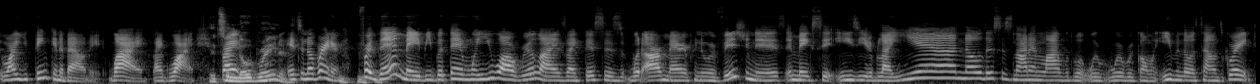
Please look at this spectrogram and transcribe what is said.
why are you thinking about it? Why? Like why? It's right? a no-brainer. It's a no-brainer. For them maybe but then when you all realize like this is what our marriedpreneur vision is it makes it easier to be like yeah no this is not in line with what we're, where we're going. Even though it sounds great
